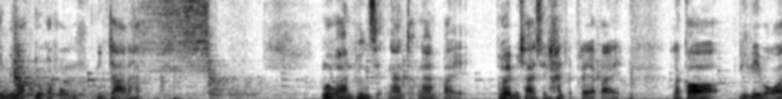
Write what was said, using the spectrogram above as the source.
โฟทีนวีล็อกอยู่กับผมนินจานะฮะ เมื่อวานเพิ่งเสร็จงานจากน่านไป เพื่อนไม่ใช่เสร็จงานจากแพร่ไป แล้วก็พี่ๆบอกว่า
